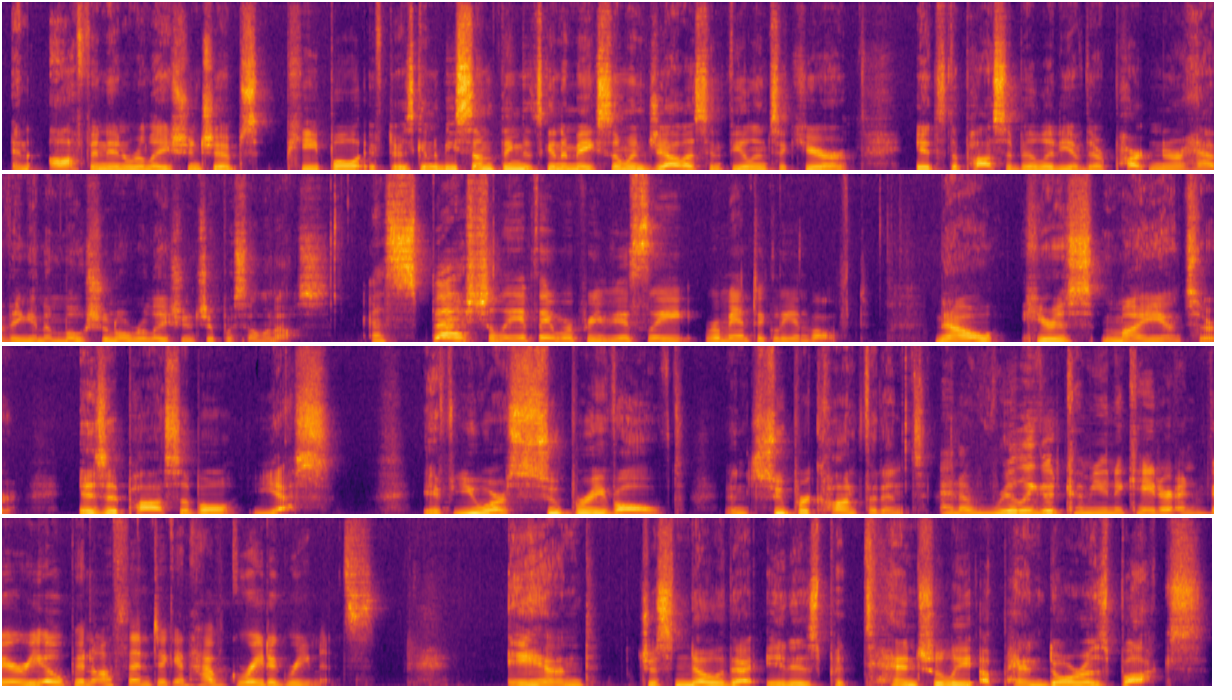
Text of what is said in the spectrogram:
and often in relationships, people, if there's going to be something that's going to make someone jealous and feel insecure, it's the possibility of their partner having an emotional relationship with someone else. Especially if they were previously romantically involved. Now, here's my answer Is it possible? Yes. If you are super evolved, and super confident. And a really good communicator and very open, authentic, and have great agreements. And just know that it is potentially a Pandora's box.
